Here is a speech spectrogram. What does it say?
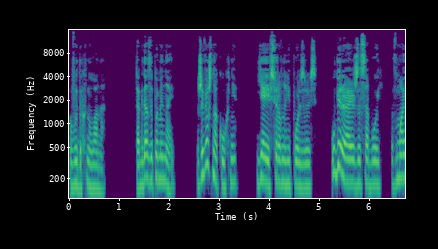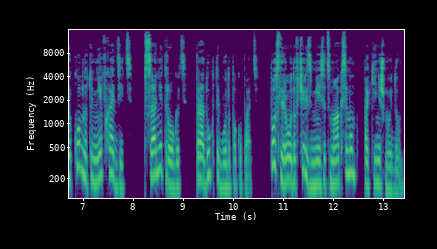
Выдохнула она. Тогда запоминай. Живешь на кухне. Я ей все равно не пользуюсь. Убираешь за собой. В мою комнату не входить. Пса не трогать. Продукты буду покупать. После родов через месяц максимум покинешь мой дом.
